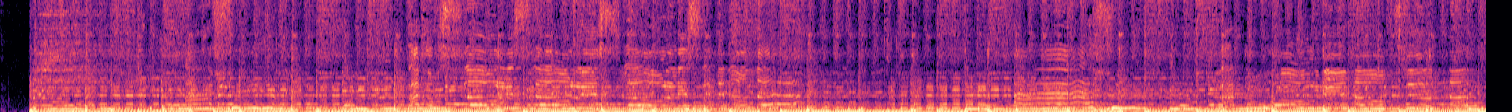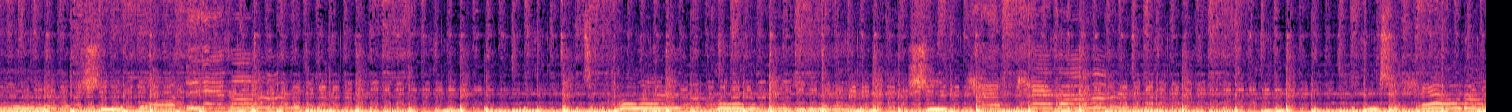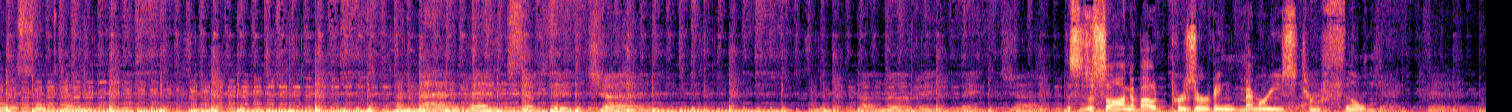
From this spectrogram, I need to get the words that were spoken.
Is a song about preserving memories through film.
